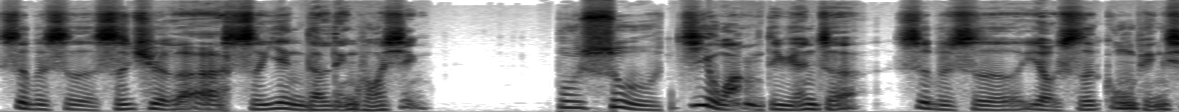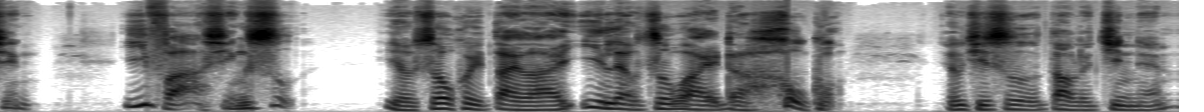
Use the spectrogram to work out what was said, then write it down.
是不是失去了适应的灵活性？不溯既往的原则，是不是有失公平性？依法行事，有时候会带来意料之外的后果。尤其是到了近年，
